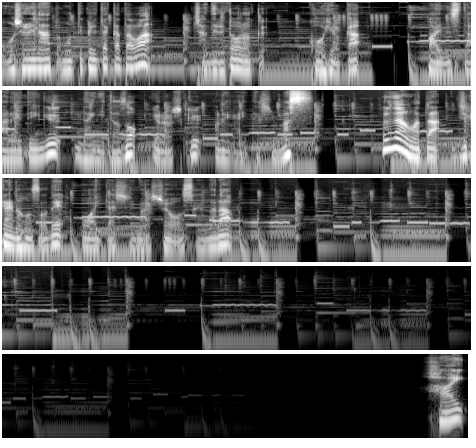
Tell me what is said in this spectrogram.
面白いなと思ってくれた方は、チャンネル登録、高評価、5スターレーティング何卒よろしくお願いいたします。それではまた次回の放送でお会いいたしましょう。さよなら。はい。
